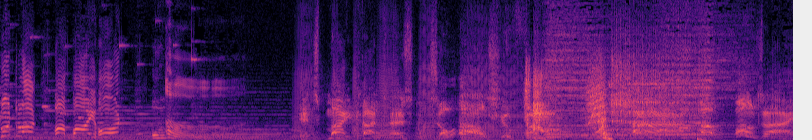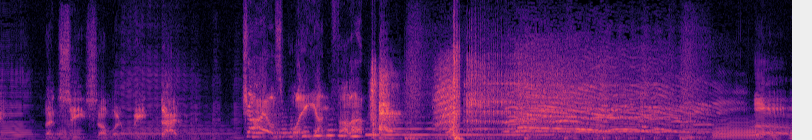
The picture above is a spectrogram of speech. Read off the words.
Good luck, Popeye Hood. Oh. It's my contest, so I'll shoot first. Ah, a bullseye! Let's see someone beat that. Child's play, young fella. Oh,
